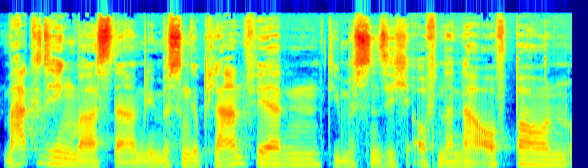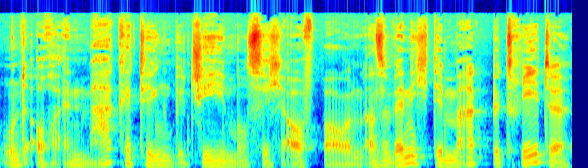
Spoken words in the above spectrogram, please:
Marketingmaßnahmen, die müssen geplant werden, die müssen sich aufeinander aufbauen und auch ein Marketingbudget muss sich aufbauen. Also wenn ich den Markt betrete,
